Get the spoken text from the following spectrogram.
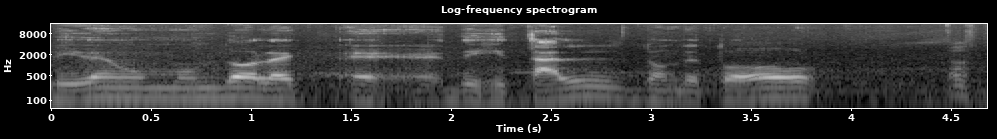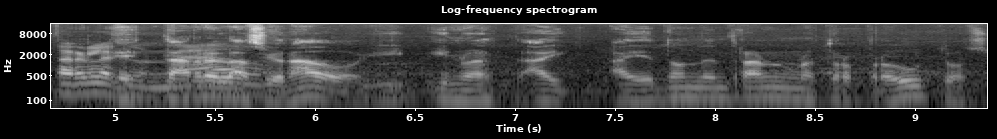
vive en un mundo eh, digital donde todo Todo está relacionado. Está relacionado y, y no es- ahí, ahí es donde entran nuestros productos.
